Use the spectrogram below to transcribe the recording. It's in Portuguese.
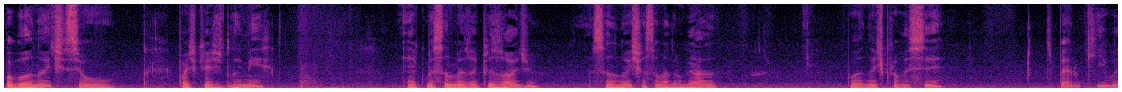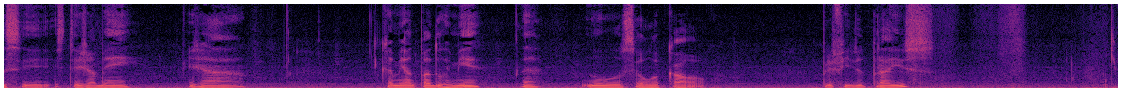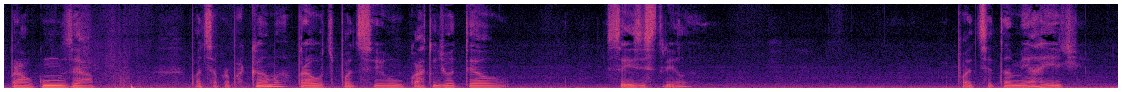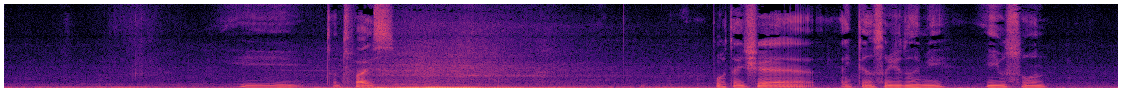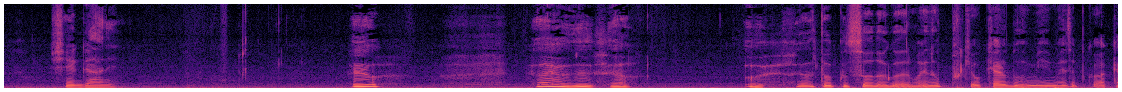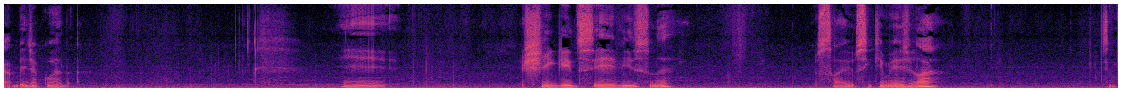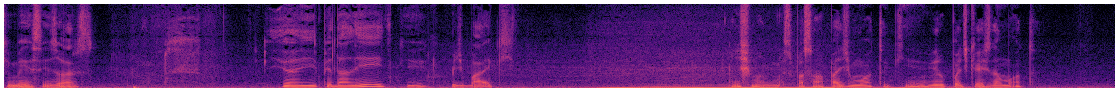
Opa, boa noite, seu podcast de dormir. É, começando mais um episódio, essa noite, essa madrugada. Boa noite para você. Espero que você esteja bem, já caminhado para dormir, né? No seu local preferido para isso. Que para alguns é a Pode ser a própria cama, para outros pode ser um quarto de hotel seis estrelas. Pode ser também a rede. E tanto faz. O importante é a intenção de dormir e o sono chegar, né? Eu. Ai meu Deus do céu. Eu tô com sono agora, mas não porque eu quero dormir, mas é porque eu acabei de acordar. E cheguei do serviço, né? Saiu cinco e meia de lá. Cinco e meia, seis horas. E aí pedalei, de bike, Ixi, mano, mas passar uma paz de moto aqui, vira o podcast da moto.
